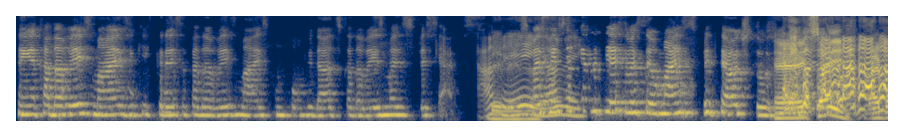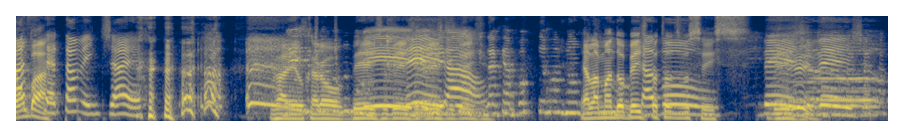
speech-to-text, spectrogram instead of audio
tenha cada vez mais e que cresça cada vez mais com convidados cada vez mais especiais. Amém. Mas tenho certeza que esse vai ser o mais especial de todos. É isso aí, vai bombar. Certamente, já é. Valeu, Beijo Carol. Beijo, beijo, beijo, Tchau. beijo. Daqui a pouco estamos juntos. Ela mandou beijo Tá pra todos vocês. Beijo, beijo.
